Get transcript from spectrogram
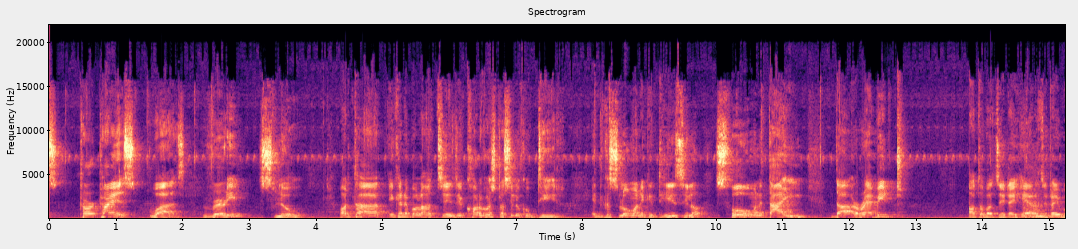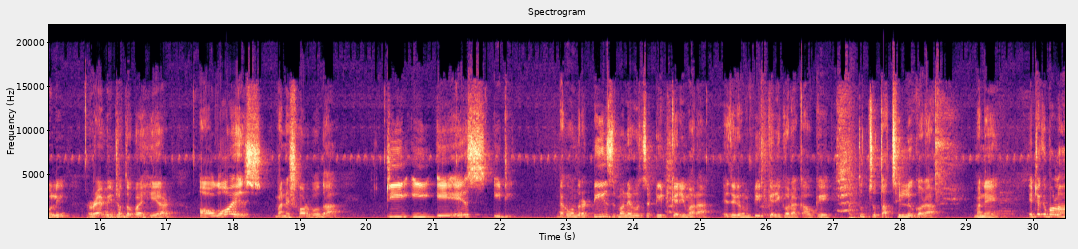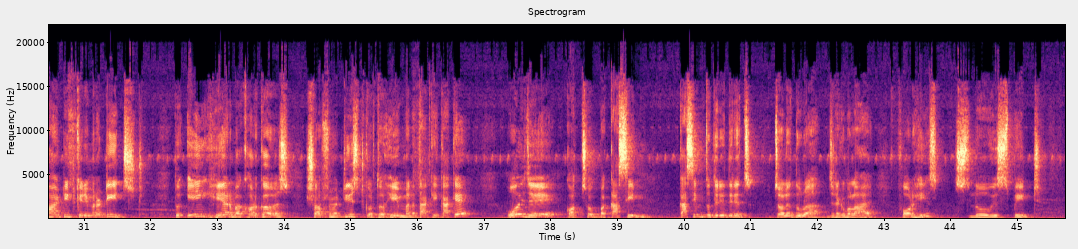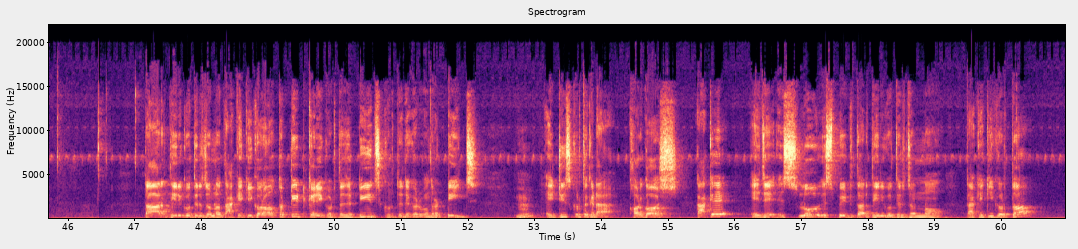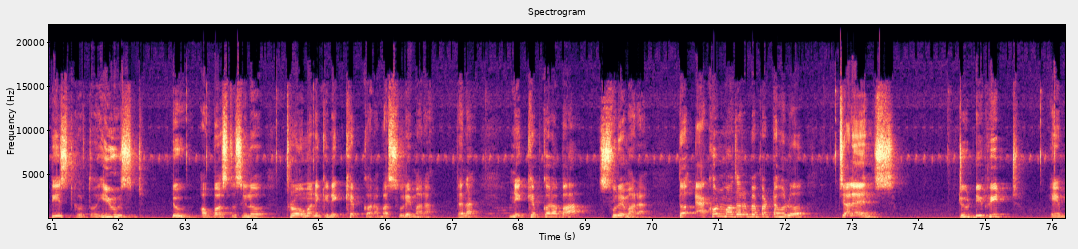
tortoise was very slow অর্থাৎ, এখানে বলা হচ্ছে যে খরগোশটা ছিল খুব ধীর। এদিকে স্লো মানে কি ধীর ছিল সো মানে তাই দ্য র্যাবিট অথবা যেটাই হেয়ার যেটাই বলি র্যাবিট অথবা হেয়ার অলওয়েজ মানে সর্বদা টি ই এস ইডি দেখো বন্ধুরা টিজ মানে হচ্ছে টিটকারি মারা, এই যে টিটকারি করা, কাউকে তুচ্ছ তাচ্ছিল্য করা মানে এটাকে বলা হয় টিটকারি মানে টিচড তো এই হেয়ার বা খরকস সবসময় টিস্ট করতো হিম মানে তাকে, কাকে? ওই যে কচ্ছপ বা কাসিম কাসিম তো ধীরে ধীরে চলে দূরা, যেটাকে বলা হয় ফর হিজ স্লো স্পিড তার ধীর গতির জন্য তাকে কি করা হতো? টিট ক্যারি করতে, যে টিজ করতে। দেখো বন্ধুরা টিজ হুম? এই টিজ করতে কেটা খরগোশ। কাকে? এই যে স্লো স্পিড তার ধীর গতির জন্য তাকে কি করত? টিস্ট করতো। ইউজড টু অভ্যস্ত ছিল। থ্রো মানে কি? নিক্ষেপ করা বা সুরে মারা। তাই না? নিক্ষেপ করা বা সুরে মারা। তো এখন মজার ব্যাপারটা হলো চ্যালেঞ্জ টু ডিফিট হিম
